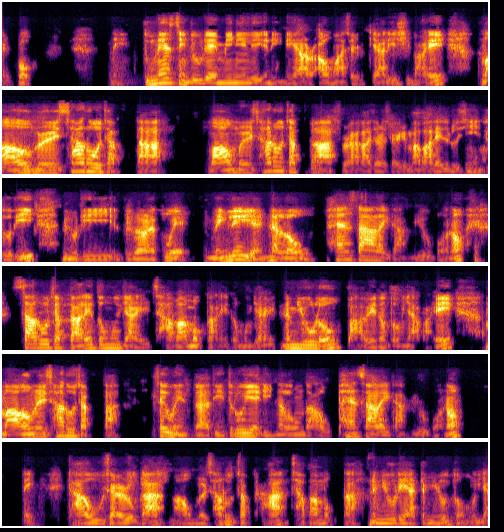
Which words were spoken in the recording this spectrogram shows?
တယ်ပေါ့နေသူနဲ့စင်တူတဲ့ meaning လေးအနေနဲ့ကတော့အောက်မှာဆိုကြရလေးရှိပါတယ် Maomre Saro Japta မောင်မေချာတော့ချက်ကဆိုတာကကျတော့ sorry မှာဗာလဲဆိုလို့ရှိရင်သူဒီသူဒီဘယ်လိုလဲကိုယ့်ရဲ့ main လေးရဲ့နှလုံးဖန်စားလိုက်တာမျိုးပေါ့နော်စာတော့ချက်တာလည်းသုံးလို့ရတယ်ခြာပါမုတ်တာလည်းသုံးလို့ရတယ်နှစ်မျိုးလုံးဗာပဲတော့သုံးရပါတယ်မောင်မေချာတော့ချက်တာစိတ်ဝင်ဒီသူတို့ရဲ့ဒီနှလုံးသားကိုဖန်စားလိုက်တာမျိုးပေါ့နော်ဲ့ဒါကိုကျွန်တော်တို့ကမအောင်မစားလို့ကြပါချပါမောက်တာနှမျိုးတည်းကတစ်မျိုးသုံးလို့ရ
